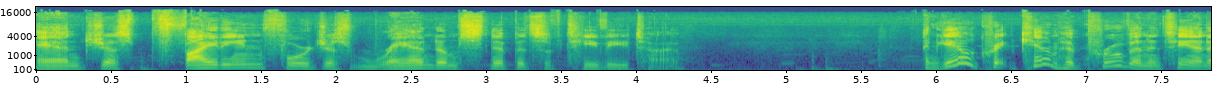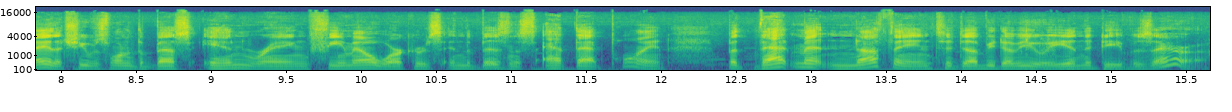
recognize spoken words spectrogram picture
and just fighting for just random snippets of TV time. And Gail Kim had proven in TNA that she was one of the best in ring female workers in the business at that point, but that meant nothing to WWE in the Divas era.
